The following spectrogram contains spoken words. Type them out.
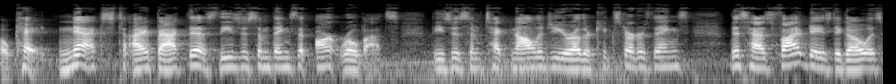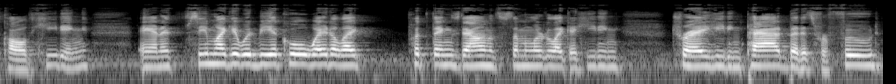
Okay, next, I back this. These are some things that aren't robots. These are some technology or other Kickstarter things. This has five days to go. It's called Heating, and it seemed like it would be a cool way to, like, put things down. It's similar to, like, a heating tray, heating pad, but it's for food.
